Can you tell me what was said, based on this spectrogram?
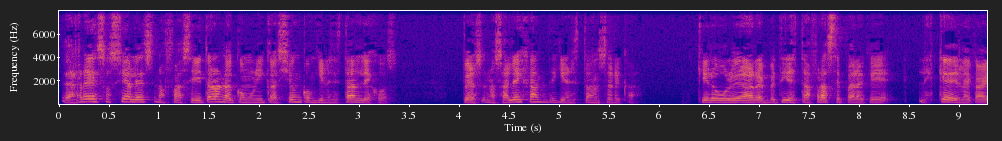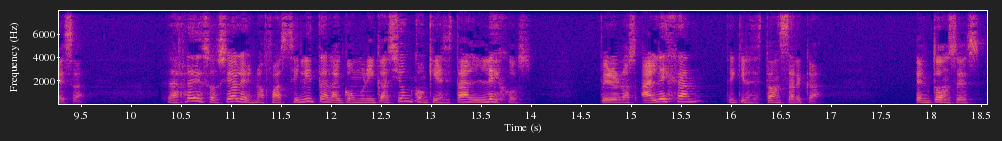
Las redes sociales nos facilitaron la comunicación con quienes están lejos, pero nos alejan de quienes están cerca. Quiero volver a repetir esta frase para que les quede en la cabeza. Las redes sociales nos facilitan la comunicación con quienes están lejos, pero nos alejan de quienes están cerca. Entonces,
